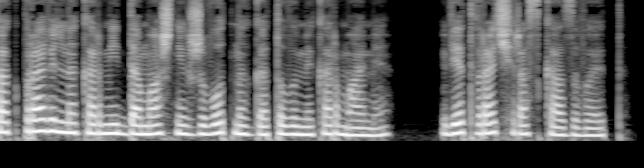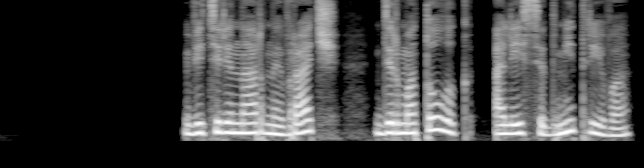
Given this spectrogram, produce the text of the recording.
Как правильно кормить домашних животных готовыми кормами? Ветврач рассказывает. Ветеринарный врач, дерматолог Олеся Дмитриева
